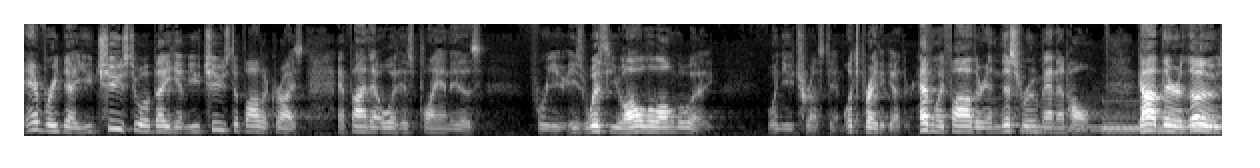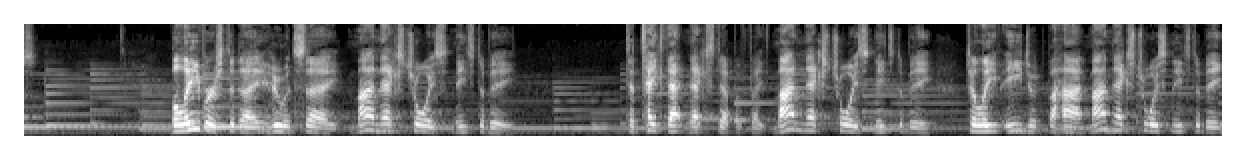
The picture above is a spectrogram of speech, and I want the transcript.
every day. You choose to obey Him. You choose to follow Christ and find out what His plan is for you. He's with you all along the way when you trust Him. Let's pray together. Heavenly Father, in this room and at home, God, there are those believers today who would say, My next choice needs to be to take that next step of faith. My next choice needs to be to leave Egypt behind. My next choice needs to be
